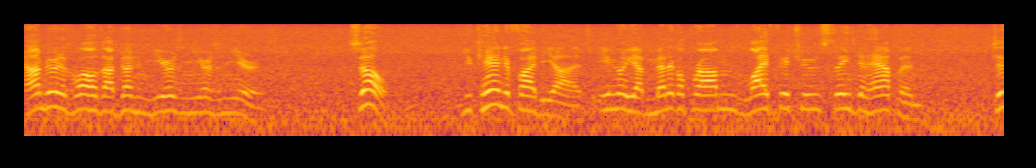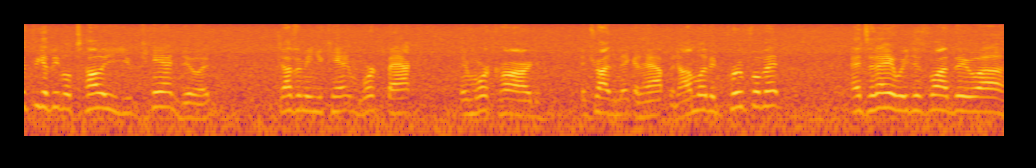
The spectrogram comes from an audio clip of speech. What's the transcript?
I'm doing as well as I've done in years and years and years. So, you can defy the odds. Even though you have medical problems, life issues, things can happen. Just because people tell you you can't do it, doesn't mean you can't work back and work hard and try to make it happen. I'm living proof of it, and today we just want to uh,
